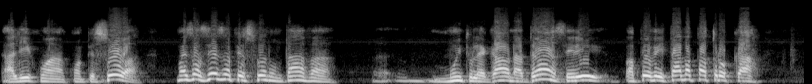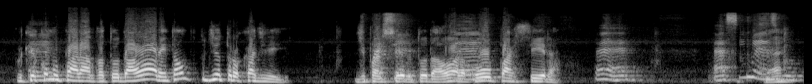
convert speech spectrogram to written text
ali com a, com a pessoa, mas às vezes a pessoa não estava uh, muito legal na dança, ele aproveitava para trocar. Porque é. como parava toda hora, então podia trocar de, de parceiro toda hora, é. ou parceira. É. É assim mesmo,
